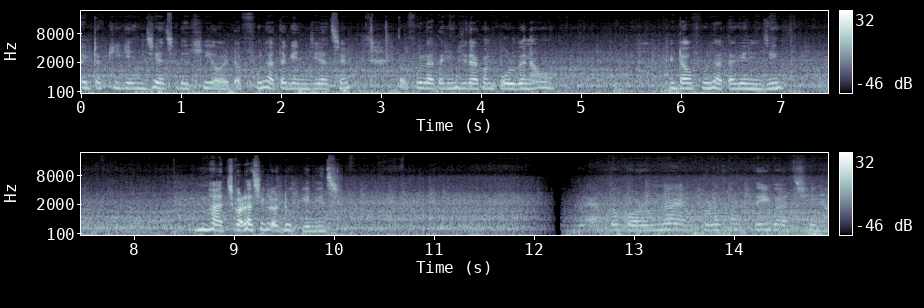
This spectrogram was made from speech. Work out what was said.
এটা কি গেঞ্জি আছে? দেখি, ও, এটা ফুল হাতা গেঞ্জি আছে। তো ফুল হাতা গেঞ্জি তো এখন পরবে না ও। এটাও ফুল হাতা গেঞ্জি। ভাজ করা ছিল, ঢুকিয়ে দিয়েছি। এত গরম না উপরে থাকতেই পারছি না।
